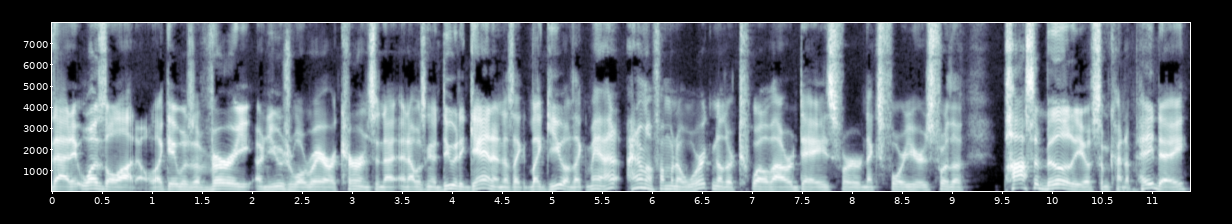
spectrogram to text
that it was the lotto. Like it was a very unusual, rare occurrence. And I, and I was going to do it again. And I was like, like you, I was like, man, I, don't know if I'm going to work another 12 hour days for next four years for the possibility of some kind of payday.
